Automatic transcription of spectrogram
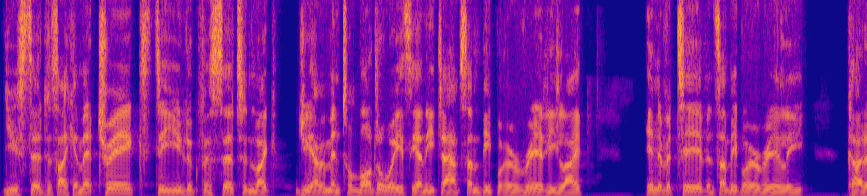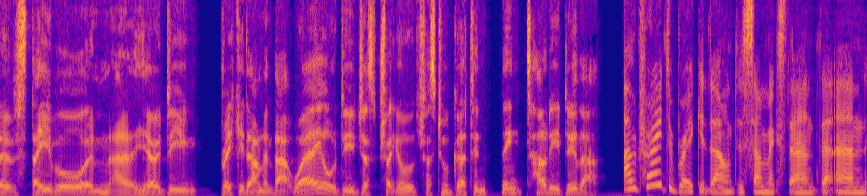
use certain psychometrics? Do you look for certain like? Do you have a mental model where you see I need to have some people who are really like innovative and some people who are really kind of stable? And uh, you know, do you break it down in that way, or do you just trust your trust your gut instinct? How do you do that? I'm trying to break it down to some extent. And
